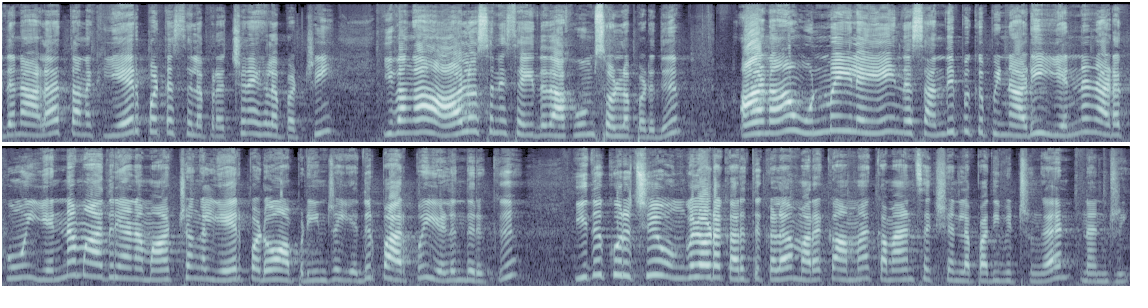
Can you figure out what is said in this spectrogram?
இதனால் தனக்கு ஏற்பட்ட சில பிரச்சனைகளை பற்றி இவங்க ஆலோசனை செய்ததாகவும் சொல்லப்படுது. ஆனால் உண்மையிலேயே இந்த சந்திப்புக்கு பின்னாடி என்ன நடக்கும் என்ன மாதிரியான மாற்றங்கள் ஏற்படும் அப்படின்ற எதிர்பார்ப்பு எழுந்திருக்கு. இது குறித்து உங்களோட கருத்துக்களை மறக்காமல் கமெண்ட் செக்ஷனில் பதிவிட்டுருங்க. நன்றி.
